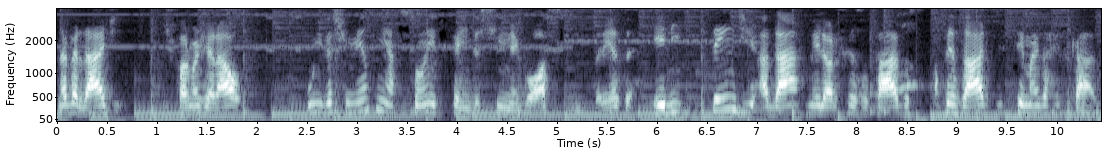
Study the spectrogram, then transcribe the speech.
Na verdade, de forma geral, o investimento em ações, que é investir em negócios, em empresa, ele tende a dar melhores resultados, apesar de ser mais arriscado.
